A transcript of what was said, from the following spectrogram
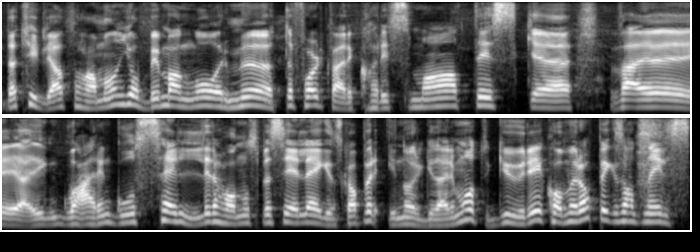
Det er tydelig at har man jobbet i mange år, møte folk, være karismatisk, eh, være, en god selger, ha noen spesielle egenskaper. I Norge derimot, Guri kommer opp, ikke sant, Nils?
